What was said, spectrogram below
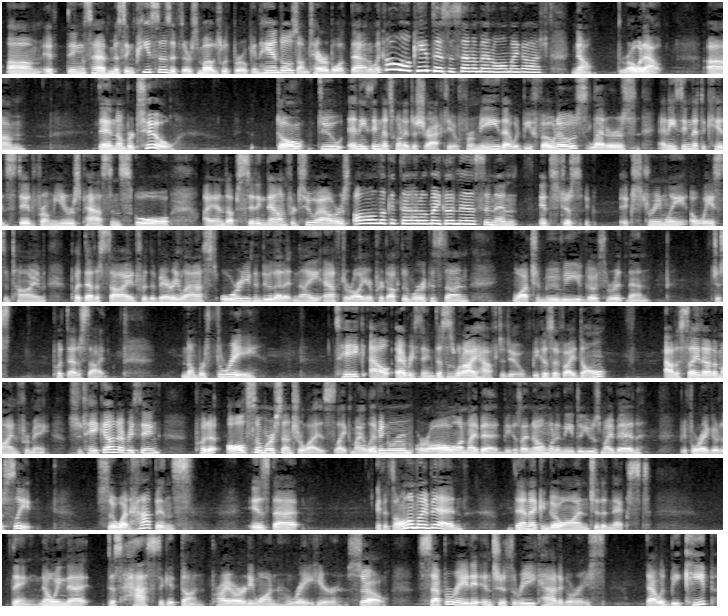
Um, if things have missing pieces, if there's mugs with broken handles, I'm terrible at that. I'm like, oh, I'll keep this. It's sentimental. Oh my gosh. No, throw it out. Um, then number two, don't do anything that's going to distract you. For me, that would be photos, letters, anything that the kids did from years past in school. I end up sitting down for two hours. Oh, look at that. Oh, my goodness. And then it's just extremely a waste of time. Put that aside for the very last, or you can do that at night after all your productive work is done. Watch a movie, you go through it then. Just put that aside. Number three, take out everything. This is what I have to do because if I don't, out of sight, out of mind for me. So take out everything, put it all somewhere centralized, like my living room or all on my bed because I know I'm going to need to use my bed before I go to sleep. So what happens is that if it's all on my bed, then I can go on to the next thing, knowing that this has to get done. Priority one right here. So, separate it into three categories. That would be keep,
